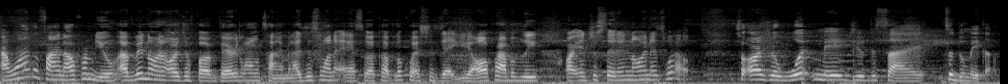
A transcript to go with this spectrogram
I wanted to find out from you. I've been knowing Arja for a very long time, and I just want to ask her a couple of questions that y'all probably are interested in knowing as well. So Arja, what made you decide to do makeup?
